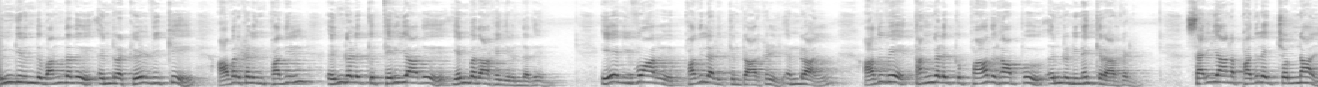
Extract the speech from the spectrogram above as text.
எங்கிருந்து வந்தது என்ற கேள்விக்கு அவர்களின் பதில் எங்களுக்கு தெரியாது என்பதாக இருந்தது. ஏன் இவ்வாறு பதிலளிக்கின்றார்கள் என்றால் அதுவே தங்களுக்கு பாதுகாப்பு என்று நினைக்கிறார்கள். சரியான பதிலை சொன்னால்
